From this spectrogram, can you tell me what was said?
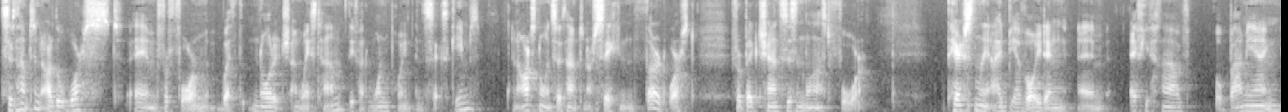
Southampton are the worst um, for form with Norwich and West Ham. They've had one point in six games. And Arsenal and Southampton are second and third worst for big chances in the last four. Personally, I'd be avoiding, um, if you have Aubameyang,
